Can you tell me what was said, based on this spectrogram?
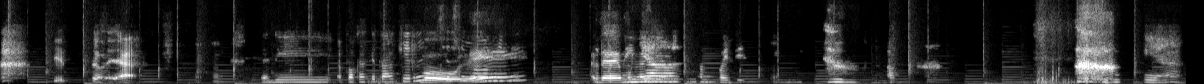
gitu ya Jadi apakah kita akhiri? Boleh. Ada yang mau sampai di sini. Iya.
